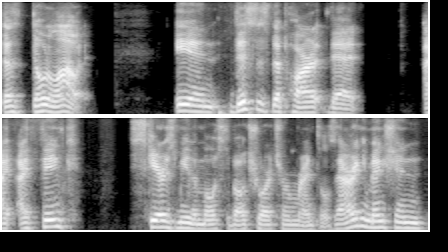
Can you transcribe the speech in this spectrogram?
does don't allow it. And this is the part that I, I think scares me the most about short-term rentals. I already mentioned,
